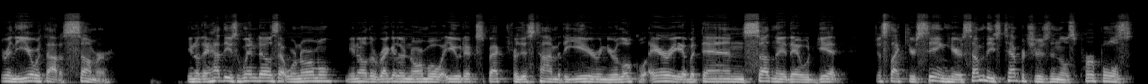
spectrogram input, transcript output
during the year without a summer. You know, they had these windows that were normal, you know, the regular normal, what you would expect for this time of the year in your local area. But then suddenly they would get, just like you're seeing here, some of these temperatures in those purples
